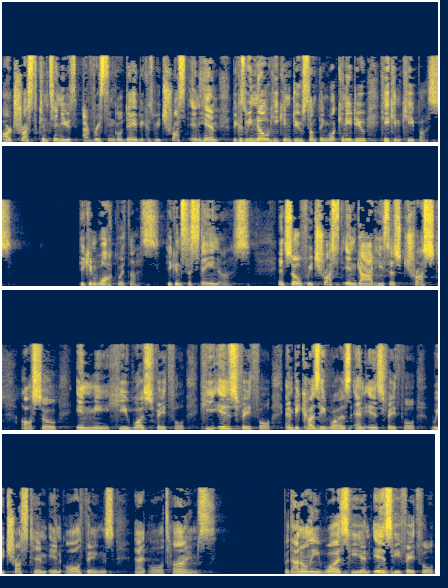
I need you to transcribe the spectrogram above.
Our trust continues every single day because we trust in Him, because we know He can do something. What can He do? He can keep us. He can walk with us. He can sustain us. And so if we trust in God, He says, trust also in me. He was faithful. He is faithful. And because He was and is faithful, we trust Him in all things at all times. But not only was He and is He faithful,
